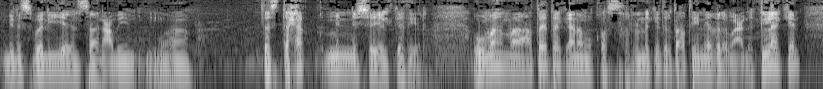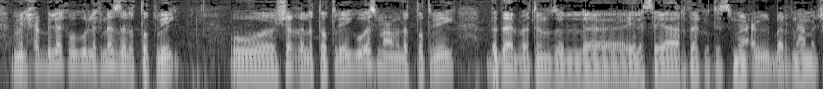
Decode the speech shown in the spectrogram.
بالنسبة لي إنسان عظيم و تستحق مني الشيء الكثير. ومهما أعطيتك أنا مقصر لأنك أنت بتعطيني أغلى ما عندك. لكن من حبي لك بقول لك نزل التطبيق. وشغل التطبيق واسمع من التطبيق بدل ما تنزل آه، إلى سيارتك وتسمع البرنامج.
